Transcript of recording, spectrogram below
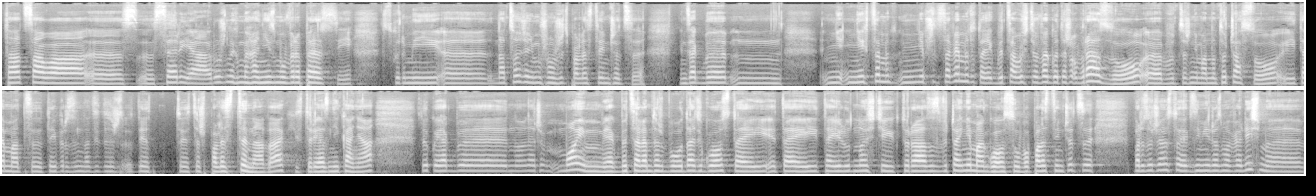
ta cała seria różnych mechanizmów represji, z którymi e, na co dzień muszą żyć Palestyńczycy. Więc jakby mm, nie, nie chcemy, nie przedstawiamy tutaj jakby całościowego też obrazu, bo też nie ma na to czasu i temat tej prezentacji też, to jest też Palestyna, tak, historia znikania, tylko jak jakby, no, znaczy moim jakby celem też było dać głos tej, tej, tej ludności, która zazwyczaj nie ma głosu, bo Palestyńczycy bardzo często, jak z nimi rozmawialiśmy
